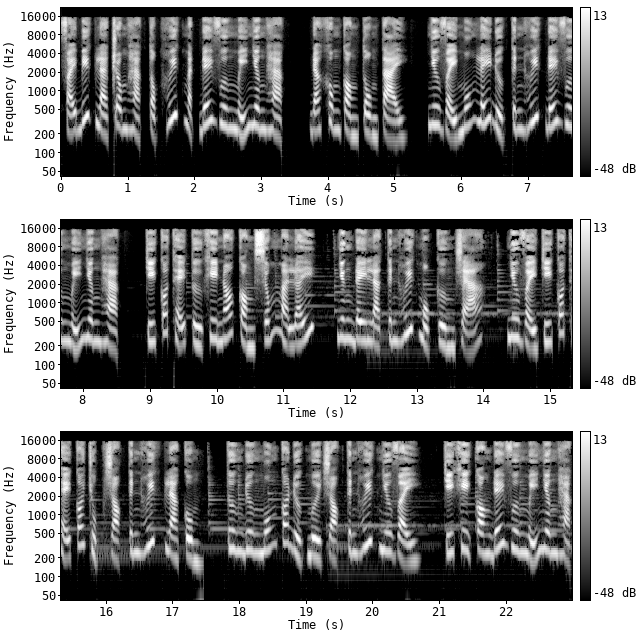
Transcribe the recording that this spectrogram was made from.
phải biết là trong hạt tộc huyết mạch đế vương Mỹ Nhân hạt, đã không còn tồn tại, như vậy muốn lấy được tinh huyết đế vương Mỹ Nhân hạt, chỉ có thể từ khi nó còn sống mà lấy, nhưng đây là tinh huyết một cường giả, như vậy chỉ có thể có chục giọt tinh huyết là cùng. Tương đương muốn có được 10 giọt tinh huyết như vậy, chỉ khi con đế vương Mỹ nhân hạt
